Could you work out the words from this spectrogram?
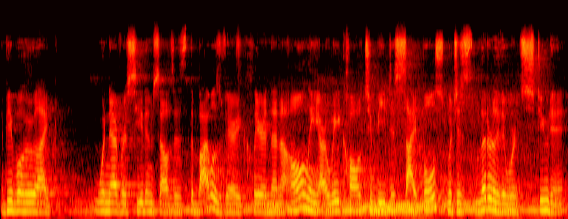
And people who like would never see themselves as the Bible is very clear that not only are we called to be disciples, which is literally the word student,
